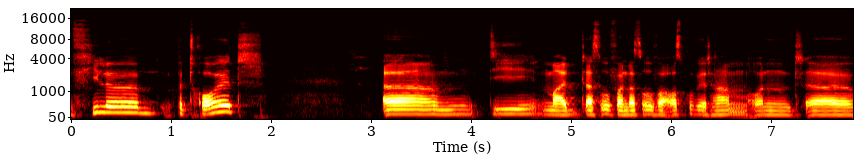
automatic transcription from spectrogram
viele betreut, ähm, die mal das Ufer und das Ufer ausprobiert haben und äh,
